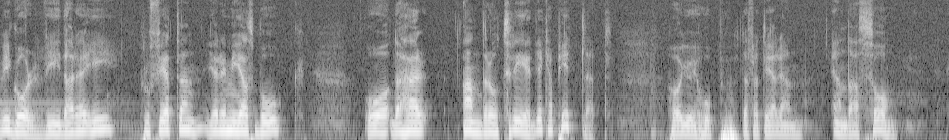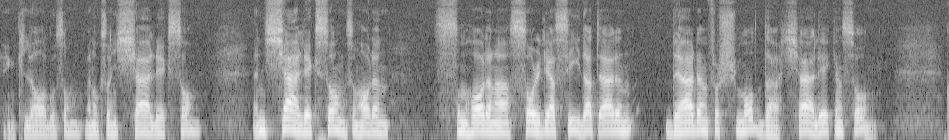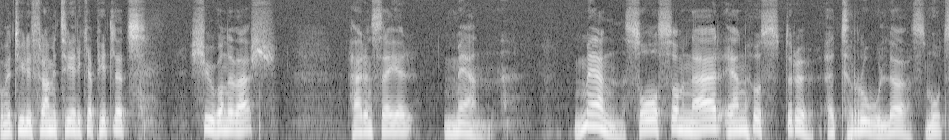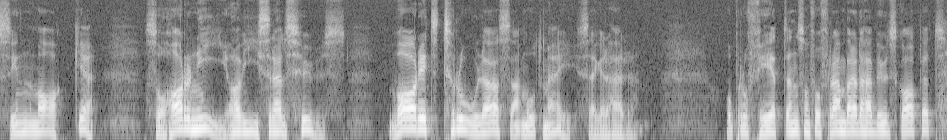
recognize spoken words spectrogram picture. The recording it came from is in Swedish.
Vi går vidare i profeten Jeremias bok. Och det här andra och tredje kapitlet hör ju ihop därför att det är en enda sång. En klagosång, men också en kärlekssång. En kärlekssång som har den som har denna sorgliga sida. Att det är, en, det är den försmådda kärlekens sång kommer tydligt fram i tredje kapitlets tjugonde vers. Herren säger men. Men så som när en hustru är trolös mot sin make så har ni av Israels hus varit trolösa mot mig, säger Herren. Och profeten som får frambära det här budskapet,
